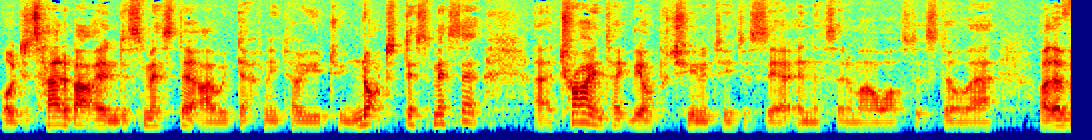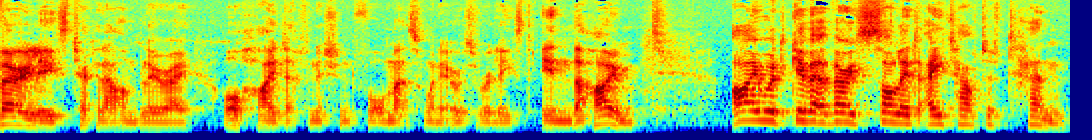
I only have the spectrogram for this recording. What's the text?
or just heard about it and dismissed it, I would definitely tell you to not dismiss it. Uh, try and take the opportunity to see it in the cinema whilst it's still there. At the very least, check it out on Blu-ray or high definition formats when it was released in the home. I would give it a very solid 8 out of 10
